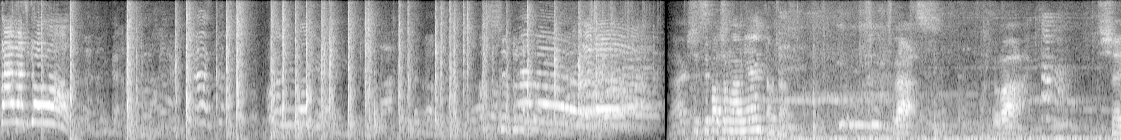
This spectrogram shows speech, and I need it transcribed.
Dawać go! Tak, wszyscy patrzą na mnie? Cały czas. Raz, dwa, trzy,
